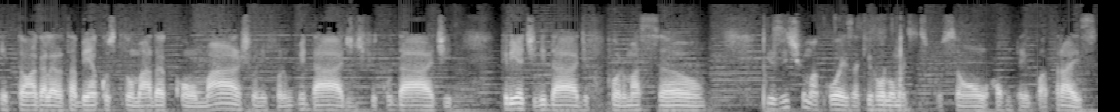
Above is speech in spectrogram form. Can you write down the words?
Então a galera tá bem acostumada com marcha, uniformidade, dificuldade criatividade, formação. Existe uma coisa que rolou uma discussão há um tempo atrás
